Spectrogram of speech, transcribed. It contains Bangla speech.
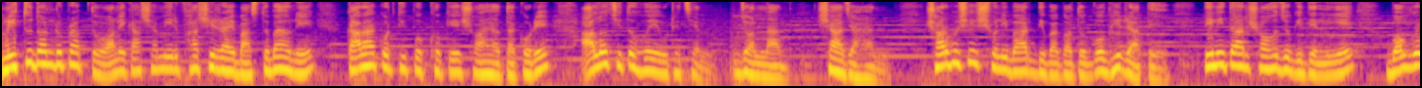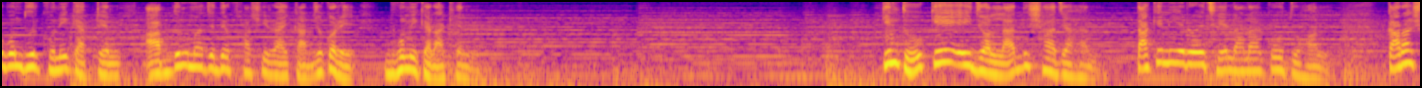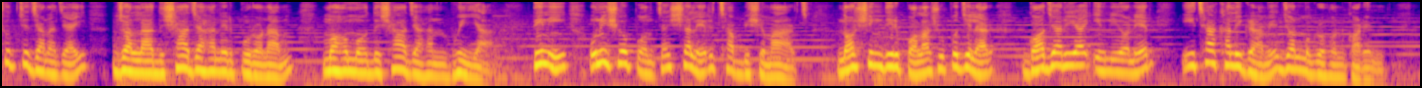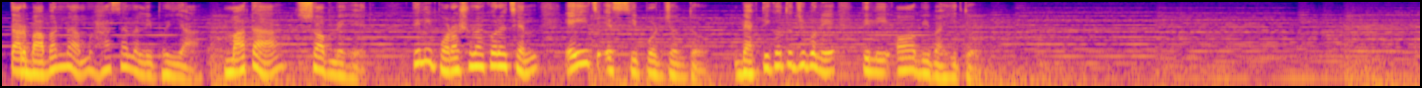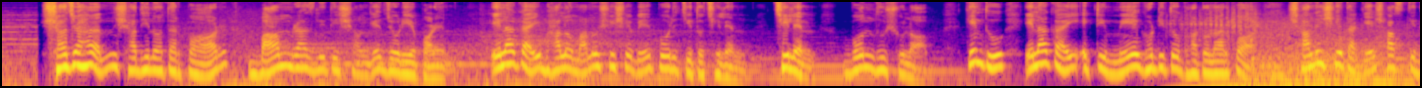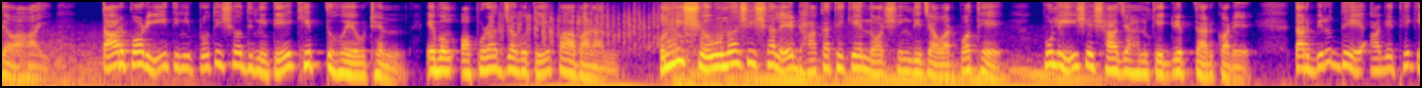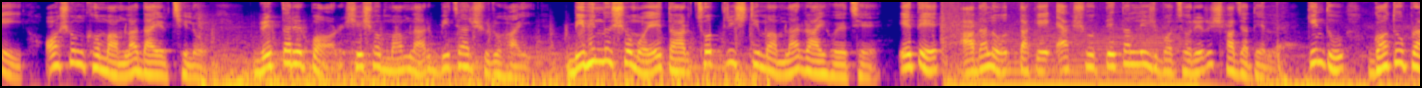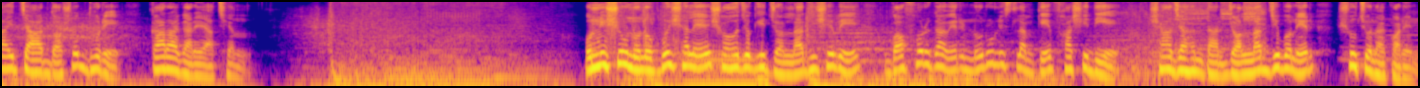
মৃত্যুদণ্ডপ্রাপ্ত অনেক আসামির ফাঁসির রায় বাস্তবায়নে কারা কর্তৃপক্ষকে সহায়তা করে আলোচিত হয়ে উঠেছেন জল্লাদ শাহজাহান। সর্বশেষ শনিবার দিবাগত গভীর রাতে তিনি তার সহযোগীদের নিয়ে বঙ্গবন্ধুর খুনি ক্যাপ্টেন আব্দুল মাজেদের ফাঁসির রায় কার্যকরে ভূমিকা রাখেন। কিন্তু কে এই জল্লাদ শাহজাহান? তাকে নিয়ে রয়েছে নানা কৌতূহল। কারা সূত্রে জানা যায়, জল্লাদ শাহজাহানের পুরো নাম মোহাম্মদ শাহজাহান ভুইয়া। তিনি উনিশশো পঞ্চাশ সালের ছাব্বিশে মার্চ নরসিংদীর পলাশ উপজেলার গজারিয়া ইউনিয়নের ইছাখালী গ্রামে জন্মগ্রহণ করেন। তার বাবার নাম হাসান আলী ভুইয়া, মাতা সব মেহের। তিনি পড়াশোনা করেছেন এইচএসসি পর্যন্ত। ব্যক্তিগত জীবনে তিনি অবিবাহিত। শাহজাহান স্বাধীনতার পর বাম রাজনীতির সঙ্গে জড়িয়ে পড়েন। এলাকায় ভালো মানুষ হিসেবে পরিচিত ছিলেন। ছিলেন বন্ধু সুলভ। কিন্তু এলাকায় একটি মেয়ে ঘটিত ঘটনার পর সালিশে তাকে শাস্তি দেওয়া হয়। তারপরই তিনি প্রতিশোধ নিতে ক্ষিপ্ত হয়ে ওঠেন এবং অপরাধ জগতে পা বাড়ান। উনিশশো উনআশি সালে ঢাকা থেকে নরসিংদী যাওয়ার পথে পুলিশ শাহজাহানকে গ্রেপ্তার করে। তার বিরুদ্ধে আগে থেকেই অসংখ্য মামলা দায়ের ছিল। গ্রেপ্তারের পর সেসব মামলার বিচার শুরু হয়। বিভিন্ন সময়ে তার ছত্রিশটি মামলার রায় হয়েছে। এতে আদালত তাকে একশো তেতাল্লিশ বছরের সাজা দেন। কিন্তু গত প্রায় চার দশক ধরে কারাগারে আছেন। উনিশশো সালে সহযোগী জল্লাদ হিসেবে গফরগাঁওয়ের নুরুল ইসলামকে ফাঁসি দিয়ে শাহজাহান তার জল্লাদ জীবনের সূচনা করেন।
